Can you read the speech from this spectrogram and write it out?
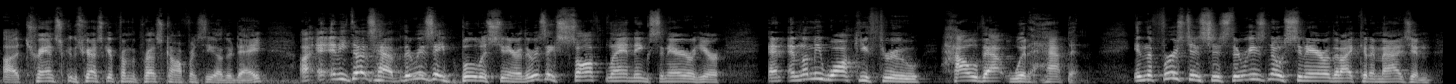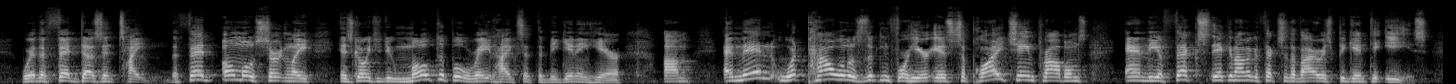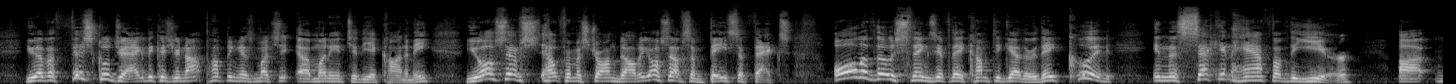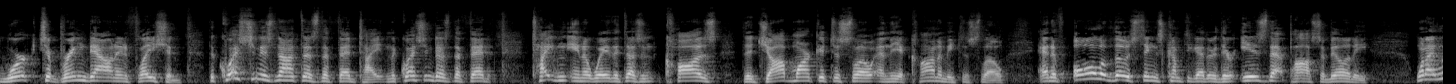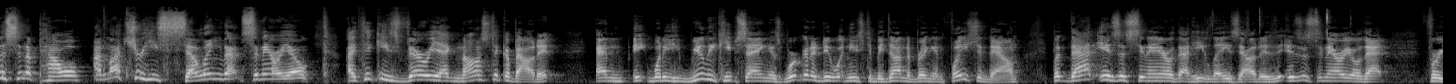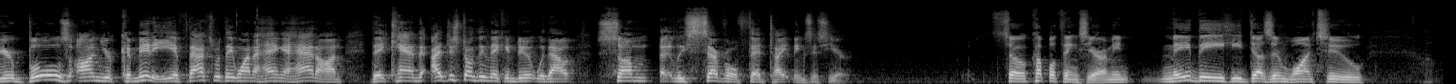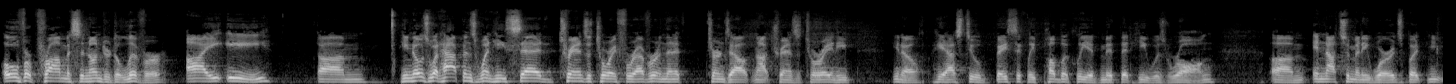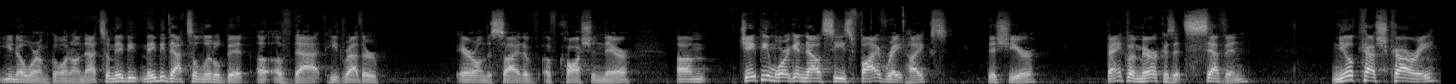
uh, transcript, transcript from the press conference the other day. Uh, and he does have, there is a bullish scenario. There is a soft landing scenario here. And, and let me walk you through how that would happen. In the first instance, there is no scenario that I can imagine where the Fed doesn't tighten. The Fed almost certainly is going to do multiple rate hikes at the beginning here. Um, and then what Powell is looking for here is supply chain problems and the effects, the economic effects of the virus begin to ease. You have a fiscal drag because you're not pumping as much uh, money into the economy. You also have help from a strong dollar. You also have some base effects All of those things, if they come together, they could, in the second half of the year, uh, work to bring down inflation. The question is not does the Fed tighten? The question does the Fed tighten in a way that doesn't cause the job market to slow and the economy to slow? And if all of those things come together, there is that possibility. When I listen to Powell, I'm not sure he's selling that scenario. I think he's very agnostic about it. And what he really keeps saying is, we're going to do what needs to be done to bring inflation down. But that is a scenario that he lays out. It is a scenario that for your bulls on your committee, if that's what they want to hang a hat on, they can. I just don't think they can do it without some, at least several Fed tightenings this year. So, a couple things here. I mean, maybe he doesn't want to overpromise and underdeliver, i.e., um, he knows what happens when he said transitory forever, and then it turns out not transitory, and he, you know, he has to basically publicly admit that he was wrong um, in not so many words, but you, you, know where I'm going on that. So maybe maybe that's a little bit of, of that. He'd rather err on the side of, of caution there. Um, J.P. Morgan now sees five rate hikes this year. Bank of America is at seven. Neel Kashkari,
